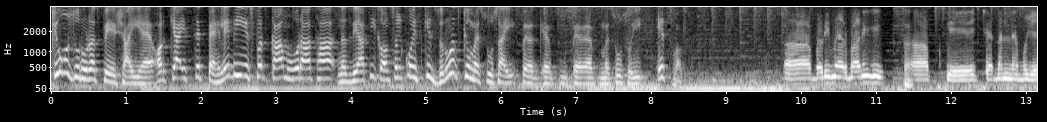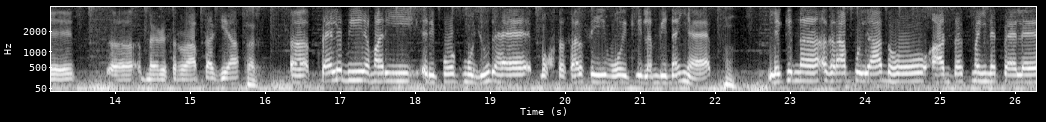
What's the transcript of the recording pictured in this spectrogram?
کیوں ضرورت پیش آئی ہے؟ اور کیا اس سے پہلے بھی اس پر کام ہو رہا تھا؟ نظریاتی کونسل کو اس کی ضرورت کیوں محسوس آئی؟ محسوس ہوئی اس وقت؟ بڑی مہربانی جی۔ آپ کے چینل نے مجھے میرے سر رابطہ کیا۔ پہلے بھی ہماری رپورٹ موجود ہے مختصر سی وہ اتنی لمبی نہیں ہے۔ لیکن اگر آپ کو یاد ہو آٹھ دس مہینے پہلے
